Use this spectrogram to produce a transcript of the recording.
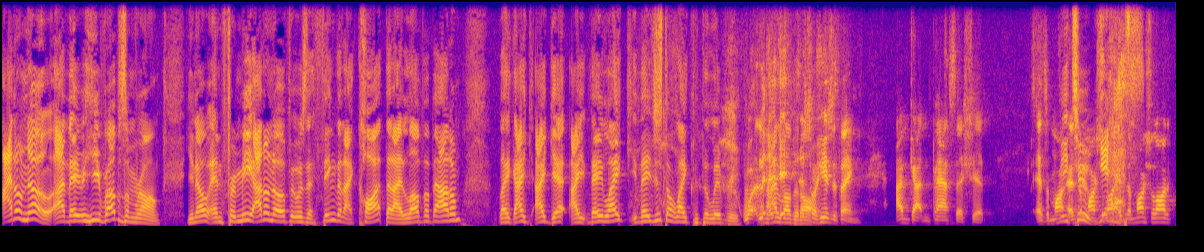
I don't know. I, they, he rubs them wrong. You know. And for me, I don't know if it was a thing that I caught that I love about him. Like I, I get. I they like. They just don't like the delivery. Well, I love it all. So here's the thing. I've gotten past that shit. As a, mar- as a martial yes. art, as a martial artist,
